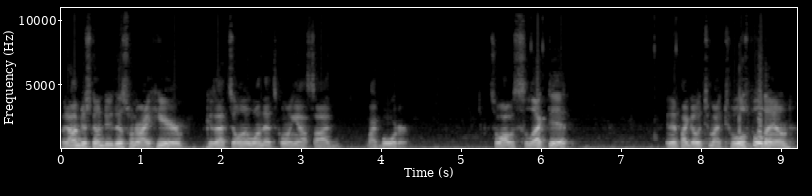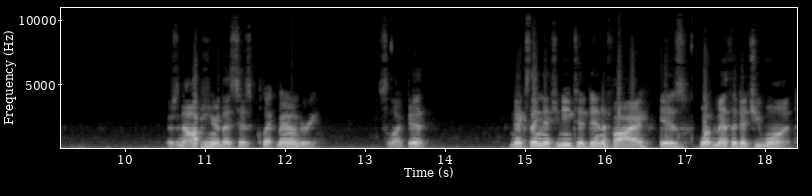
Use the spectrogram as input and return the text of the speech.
But I'm just going to do this one right here because that's the only one that's going outside my border. So I will select it and if I go to my tools pull down there's an option here that says clip boundary. Select it. Next thing that you need to identify is what method that you want.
